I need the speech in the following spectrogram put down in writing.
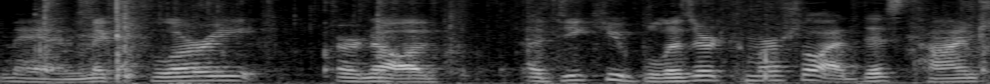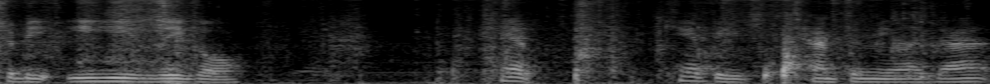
Man, McFlurry, or no, a, a DQ Blizzard commercial at this time should be illegal. Can't can't be tempting me like that.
